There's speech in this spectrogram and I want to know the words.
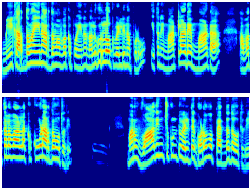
మీకు అర్థమైనా అర్థం అవ్వకపోయినా నలుగురిలోకి వెళ్ళినప్పుడు ఇతని మాట్లాడే మాట అవతల వాళ్ళకు కూడా అర్థమవుతుంది. మనం వాదించుకుంటూ వెళ్తే గొడవ పెద్దదవుతుంది.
